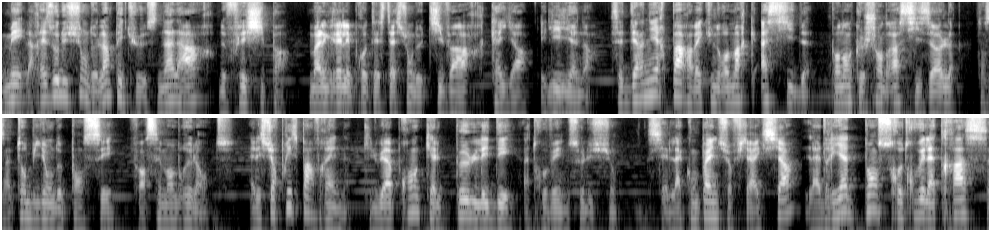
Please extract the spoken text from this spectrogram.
mais la résolution de l'impétueuse Nalar ne fléchit pas malgré les protestations de Tivar, Kaya et Liliana. Cette dernière part avec une remarque acide, pendant que Chandra s'isole dans un tourbillon de pensées forcément brûlantes. Elle est surprise par Vren, qui lui apprend qu'elle peut l'aider à trouver une solution. Si elle l'accompagne sur Phyrexia, la Dryade pense retrouver la trace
